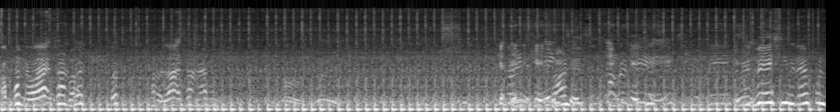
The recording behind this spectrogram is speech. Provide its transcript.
I'll put my lights on, look, look, put my lights on, haven't Get the indicators on. It was racing with everyone.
